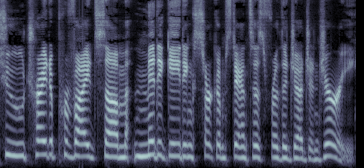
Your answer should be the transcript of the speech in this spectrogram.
to try to provide some mitigating circumstances for the judge and jury.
